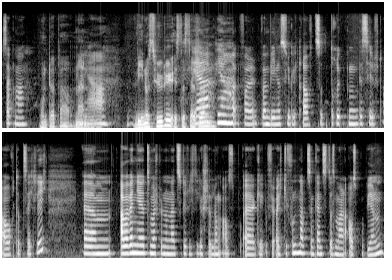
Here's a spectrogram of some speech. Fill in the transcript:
sag mal. Unterbau? Nein. Ja. Venushügel, ist das ja, ja schon? Ja, voll beim Venushügel drauf zu drücken, das hilft auch tatsächlich. Ähm, aber wenn ihr zum Beispiel noch nicht so die richtige Stellung aus, äh, für euch gefunden habt, dann kannst du das mal ausprobieren.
